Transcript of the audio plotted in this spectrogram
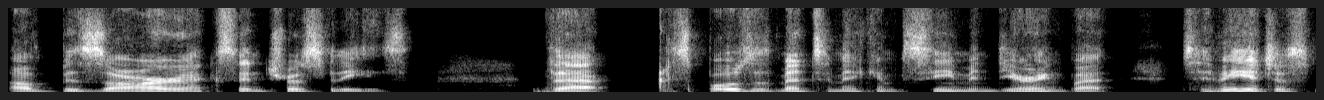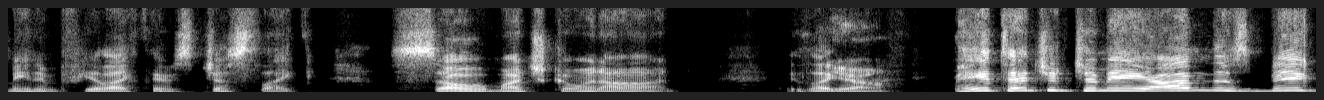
of bizarre eccentricities that I suppose was meant to make him seem endearing, but to me, it just made him feel like there's just like so much going on. It's like, yeah. pay attention to me. I'm this big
